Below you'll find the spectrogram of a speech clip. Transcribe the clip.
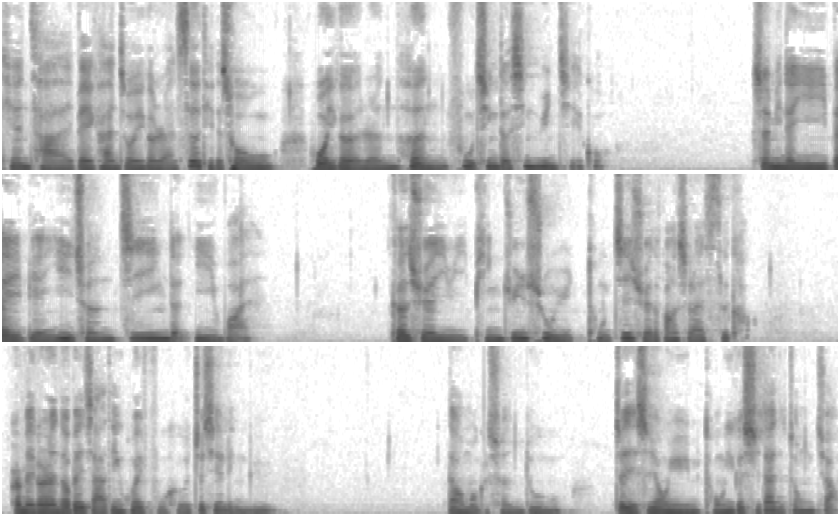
天才被看作一个染色体的错误，或一个人恨父亲的幸运结果。生命的意义被贬义成基因的意外。科学以平均数与统计学的方式来思考，而每个人都被假定会符合这些领域。到某个程度，这也适用于同一个时代的宗教。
